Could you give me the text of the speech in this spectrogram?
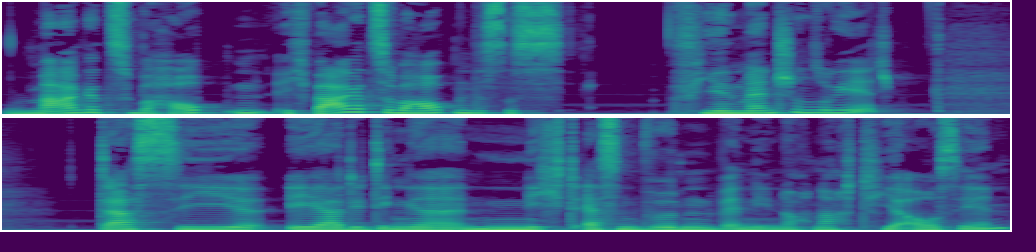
wage zu behaupten, ich wage zu behaupten, dass es vielen Menschen so geht, dass sie eher die Dinge nicht essen würden, wenn die noch nach Tier aussehen.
